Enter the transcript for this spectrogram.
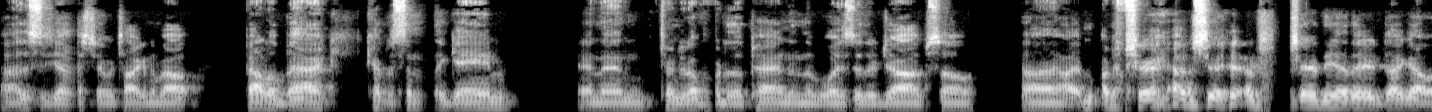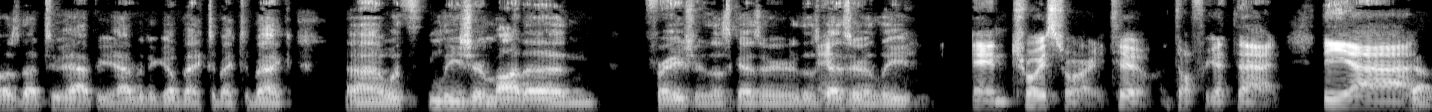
Uh, this is yesterday we're talking about. Battled back, kept us in the game, and then turned it over to the pen, and the boys did their job. So uh, I'm, I'm sure, I'm sure, I'm sure the other dugout was not too happy having to go back to back to back uh, with Leasure, Mata, and Fraser. Those guys are those guys are elite. And Troye Story too. Don't forget that. The uh Yeah.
